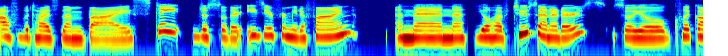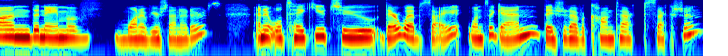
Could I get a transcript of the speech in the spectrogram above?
alphabetize them by state just so they're easier for me to find. And then you'll have two senators. So you'll click on the name of one of your senators and it will take you to their website. Once again, they should have a contact section.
